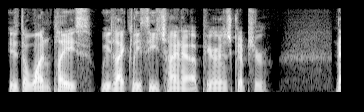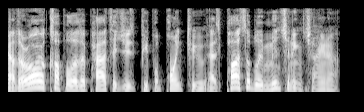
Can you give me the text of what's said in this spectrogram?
is the one place we likely see China appear in Scripture. Now, there are a couple other passages people point to as possibly mentioning China,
